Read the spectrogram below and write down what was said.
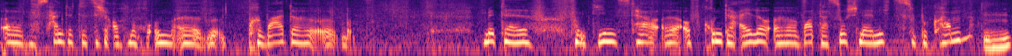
Äh, es handelte sich auch noch um äh, private Mittel vom Dienst her. Äh, aufgrund der Eile äh, war das so schnell nichts zu bekommen. Mhm.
